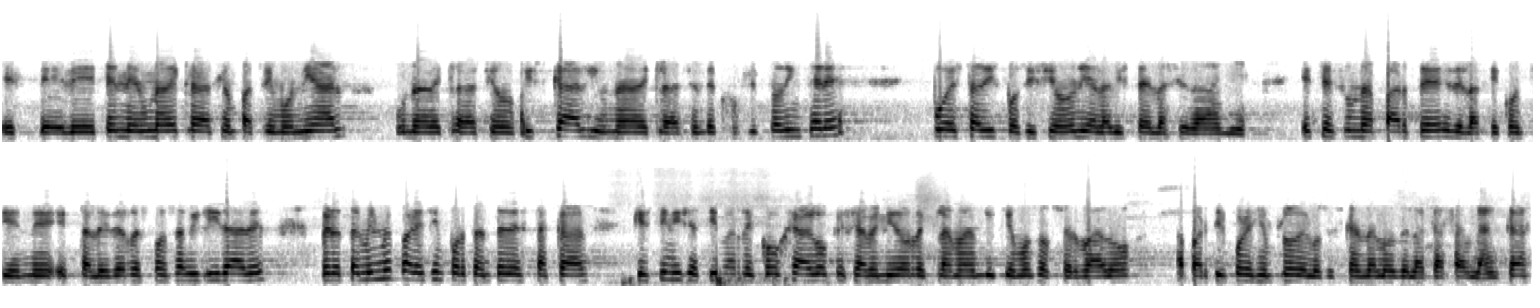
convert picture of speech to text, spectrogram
este, de tener una declaración patrimonial, una declaración fiscal y una declaración de conflicto de interés puesta a disposición y a la vista de la ciudadanía. Esta es una parte de la que contiene esta ley de responsabilidades, pero también me parece importante destacar que esta iniciativa recoge algo que se ha venido reclamando y que hemos observado a partir, por ejemplo, de los escándalos de la Casa Blanca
